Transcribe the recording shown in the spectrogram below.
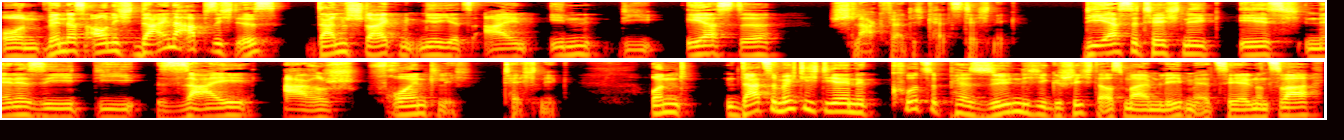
Und wenn das auch nicht deine Absicht ist, dann steig mit mir jetzt ein in die erste Schlagfertigkeitstechnik. Die erste Technik ist, ich nenne sie die sei arschfreundlich Technik. Und dazu möchte ich dir eine kurze persönliche Geschichte aus meinem Leben erzählen. Und zwar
